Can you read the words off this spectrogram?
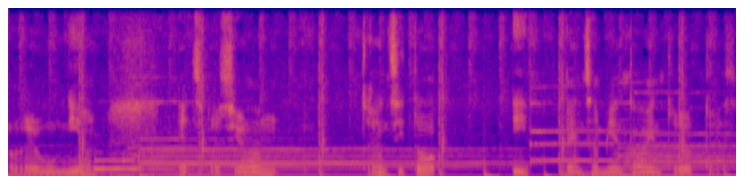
reunión, expresión, tránsito y pensamiento, entre otras.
